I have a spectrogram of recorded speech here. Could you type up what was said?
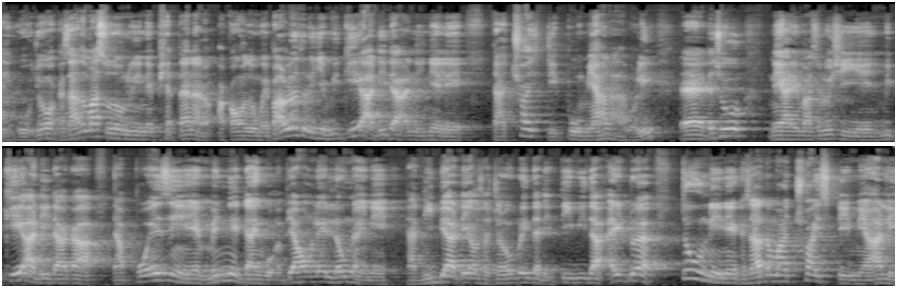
တွေကိုကျွန်တော်ကကစားသမားစုံစုံလင်းလင်းနဲ့ဖြတ်တန်းတာတော့အကောင်းဆုံးပဲဘာလို့လဲဆိုလို့ရှိရင် Mikel Arteta အနေနဲ့လေ ဒါ choice တွေပိုများလာတာပေါ့လေအဲတချို့နေရာတွေမှာဆိုလို့ရှိရင် Mikel Arteta ကဒါပွဲစဉ်ရဲ့ minute တိုင်းကိုအပြောင်းအလဲလုပ်နိုင်တဲ့ဒါနီးပြတယောက်ဆိုကျွန်တော်တို့ပြည်သက်တွေတီးပြီးသားအဲ့ဒီအတွက်သူ့အနေနဲ့ကစားသမား choice တွေများလေ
